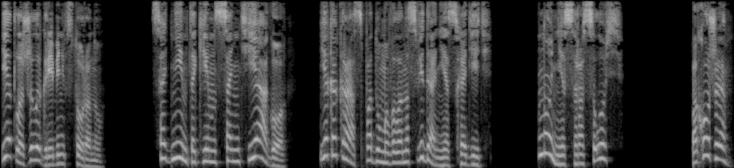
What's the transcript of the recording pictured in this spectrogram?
и отложила гребень в сторону. С одним таким Сантьяго я как раз подумывала на свидание сходить. Но не срослось. Похоже,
